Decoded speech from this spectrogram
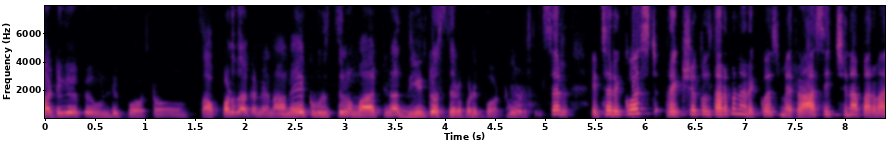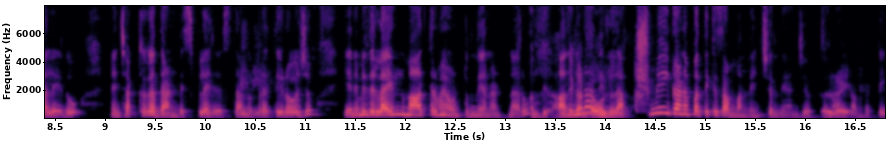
అటువైపే ఉండిపోవటం అప్పటిదాకా నేను అనేక వృత్తులు మార్చినా దీంట్లో స్థిరపడిపోవటం సార్ ఇట్స్ రిక్వెస్ట్ ప్రేక్షకుల తరపున రిక్వెస్ట్ మీరు రాసి ఇచ్చినా పర్వాలేదు నేను చక్కగా దాన్ని డిస్ప్లే చేస్తాను ప్రతిరోజు ఎనిమిది లైన్లు మాత్రమే ఉంటుంది అని అంటున్నారు అందులో. లక్ష్మీ గణపతికి సంబంధించింది అని చెప్తున్నారు. కాబట్టి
